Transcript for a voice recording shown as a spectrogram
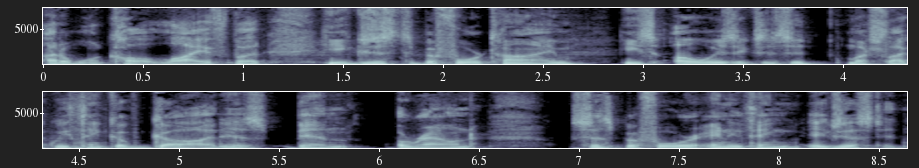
I don't want to call it life, but he existed before time. He's always existed, much like we think of God as been around since before anything existed.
